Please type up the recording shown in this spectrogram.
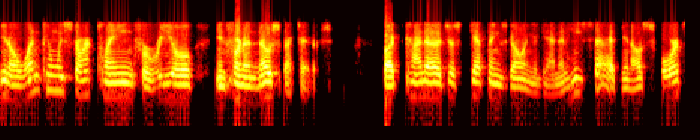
you know, when can we start playing for real in front of no spectators? But kind of just get things going again. And he said, you know, sports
